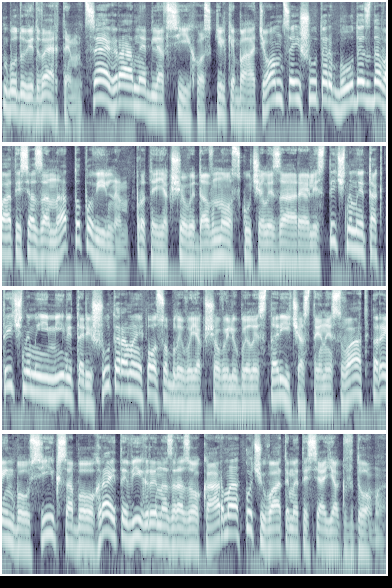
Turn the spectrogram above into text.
Буду відвертим, це гра не для всіх, оскільки багатьом цей шутер буде здаватися занадто повільним. Проте, якщо ви давно скучили за реалістичними, тактичними і мілітарі шутерами, особливо якщо ви любили старі частини SWAT, Rainbow Six або граєте в ігри на зразок Arma, почуватиметеся як вдома.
